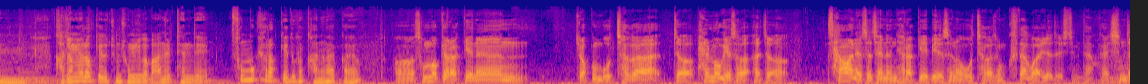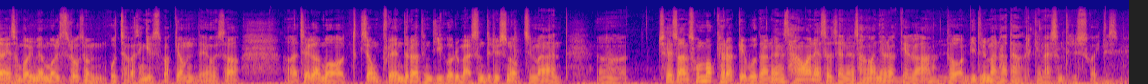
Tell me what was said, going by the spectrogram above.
음, 가정 혈압계도 좀 종류가 많을 텐데 손목 혈압계도 가능할까요? 어, 손목혈압계는 조금 오차가 저 팔목에서 아 저 상완에서 재는 혈압계에 비해서는 오차가 좀 크다고 알려져 있습니다. 그러니까 심장에서 멀면 멀수록 좀 오차가 생길 수밖에 없는데요. 그래서 어, 제가 뭐 특정 브랜드라든지 이거를 말씀드릴 수는 없지만 어, 최소한 손목 혈압계보다는 상완에서 재는 상완 혈압계가 더 믿을만하다 그렇게 말씀드릴 수가 있겠습니다.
